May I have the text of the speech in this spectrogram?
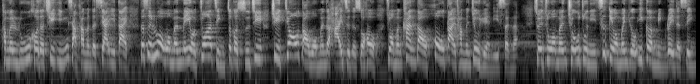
他们如何的去影响他们的下一代。但是，若我们没有抓紧这个时机去教导我们的孩子的时候，主，我们看到后代他们就远离神了。所以，主，我们求主你赐给我们有一个敏锐的心，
